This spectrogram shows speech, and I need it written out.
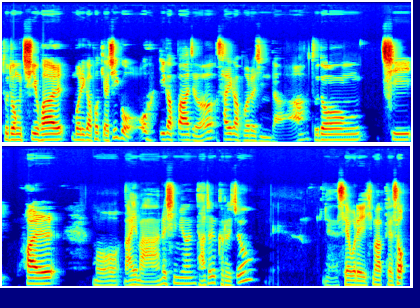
두동치활 머리가 벗겨지고 이가 빠져 사이가 벌어진다. 두동치활 뭐 나이 많으시면 다들 그러죠? 네. 세월의 힘 앞에서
